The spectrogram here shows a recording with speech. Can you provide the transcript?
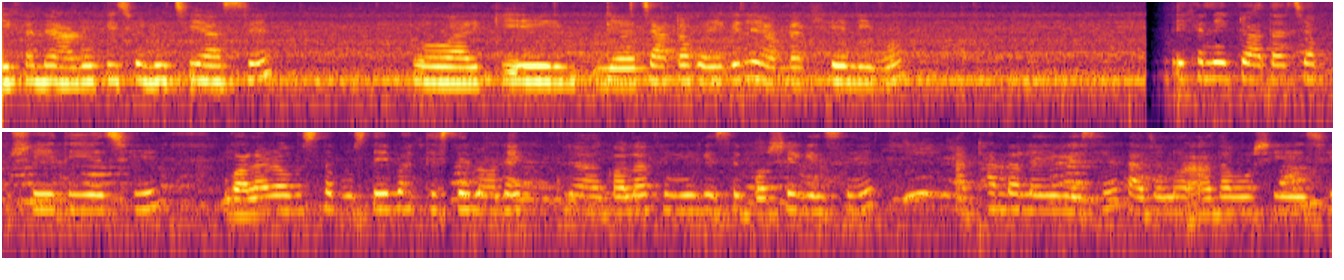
এইখানে আরও কিছু লুচি আছে। তো আর কি চাটা হয়ে গেলে আমরা খেয়ে নিব। এখানে একটু আদার চা বসিয়ে দিয়েছি। গলার অবস্থা বুঝতেই পারতেছেন অনেক গলা ভেঙে গেছে, বসে গেছে আর ঠান্ডা লেগে গেছে। তার জন্য আদা বসিয়েছি,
